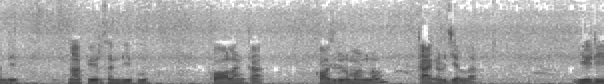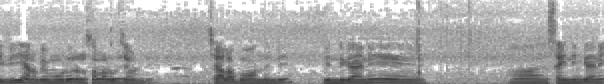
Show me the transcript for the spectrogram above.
అండి. నా పేరు సందీపు. కోలంక కాజులూరు మండలం కాకినాడ జిల్లా. ఏడీవి ఎనభై మూడు రెండు సున్నాలు ఉడిచామండి చాలా బాగుందండి. విందు కానీ సైనింగ్ కానీ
